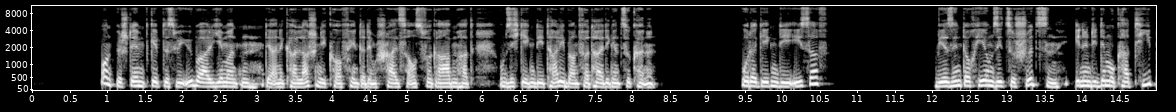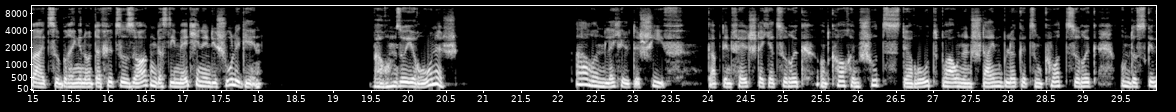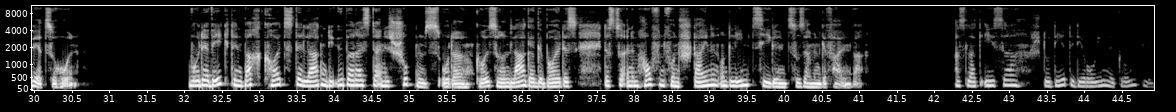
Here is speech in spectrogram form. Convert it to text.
und bestimmt gibt es wie überall jemanden, der eine Kalaschnikow hinter dem Scheißhaus vergraben hat, um sich gegen die Taliban verteidigen zu können. Oder gegen die ISAF? Wir sind doch hier, um sie zu schützen, ihnen die Demokratie beizubringen und dafür zu sorgen, dass die Mädchen in die Schule gehen. Warum so ironisch? Aaron lächelte schief, gab den Feldstecher zurück und kroch im Schutz der rotbraunen Steinblöcke zum Quad zurück, um das Gewehr zu holen. Wo der Weg den Bach kreuzte, lagen die Überreste eines Schuppens oder größeren Lagergebäudes, das zu einem Haufen von Steinen und Lehmziegeln zusammengefallen war. Aslak Isa studierte die Ruine gründlich.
